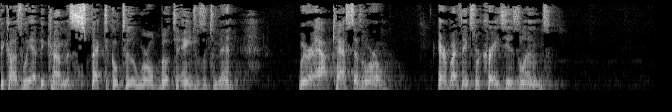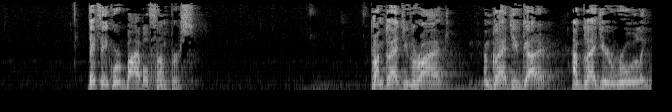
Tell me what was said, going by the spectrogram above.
because we have become a spectacle to the world, both to angels and to men. We are outcasts of the world. Everybody thinks we're crazy as loons. They think we're Bible thumpers. But I'm glad you've arrived. I'm glad you've got it. I'm glad you're ruling.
